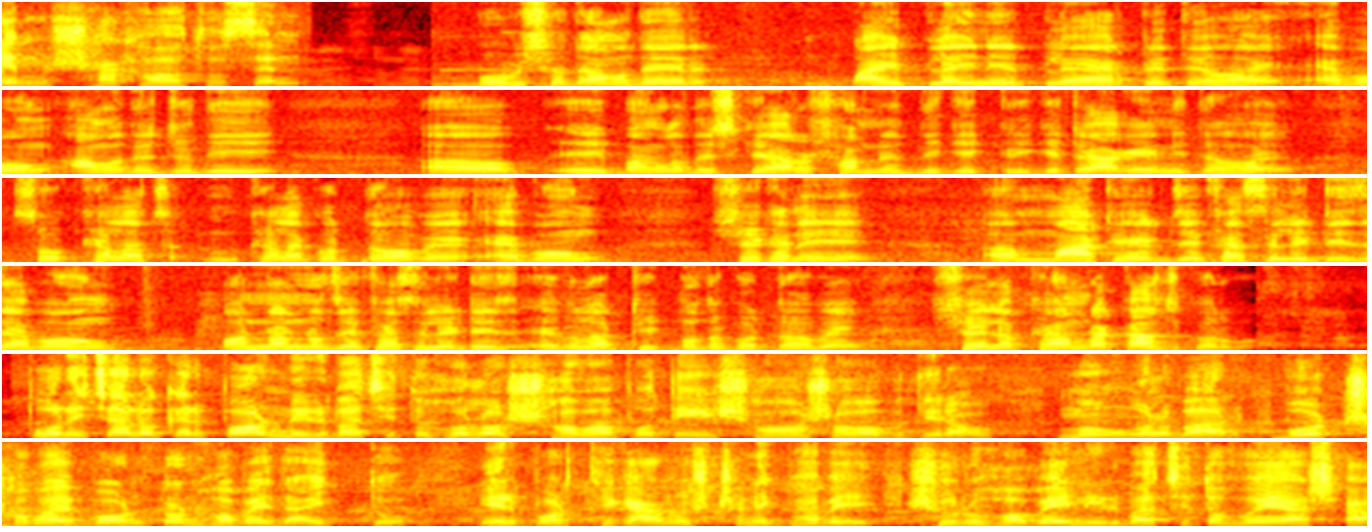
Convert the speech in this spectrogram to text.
এম শাখাওয়াত হোসেন। ভবিষ্যতে আমাদের পাইপলাইনের প্লেয়ার পেতে হয় এবং আমাদের যদি এই বাংলাদেশকে আরও সামনের দিকে ক্রিকেটে আগে নিতে হয় সো খেলা খেলা করতে হবে এবং সেখানে মাঠের যে ফ্যাসিলিটিস এবং অন্যান্য যে ফ্যাসিলিটিস এগুলো ঠিকমতো করতে হবে, সেই লক্ষ্যে আমরা কাজ করব। পরিচালকের পর নির্বাচিত হল সভাপতি সহ সভাপতিরাও মঙ্গলবার বোর্ড সভায় বন্টন হবে দায়িত্ব। এরপর থেকে আনুষ্ঠানিকভাবে শুরু হবে নির্বাচিত হয়ে আসা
